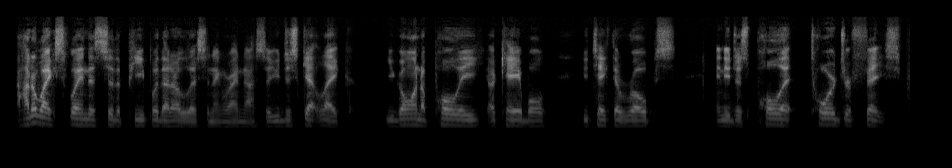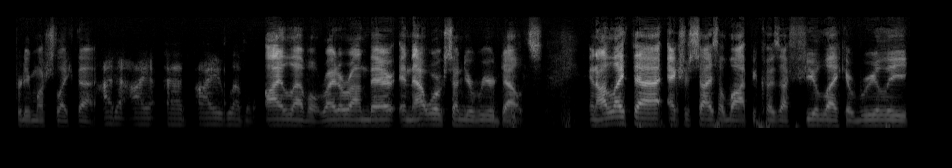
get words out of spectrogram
how do I explain this to the people that are listening right now? So you just get like you go on a pulley, a cable, you take the ropes, and you just pull it towards your face, pretty much like that, at eye at eye level. eye level, right around there, and that works on your rear delts. And I like that exercise a lot because I feel like it really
